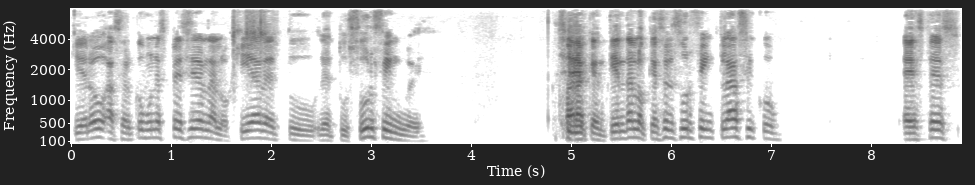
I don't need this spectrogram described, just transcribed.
quiero hacer como una especie de analogía de tu de tu surfing, güey para que entiendan lo que es el surfing clásico. Este es.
